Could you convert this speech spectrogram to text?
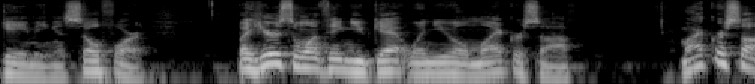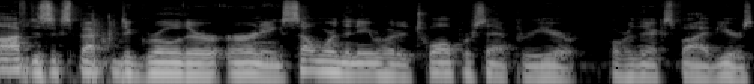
gaming and so forth. But here's the one thing you get when you own Microsoft. Microsoft is expected to grow their earnings somewhere in the neighborhood of 12% per year over the next five years.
